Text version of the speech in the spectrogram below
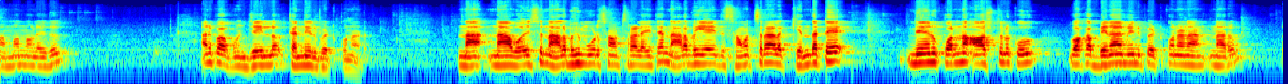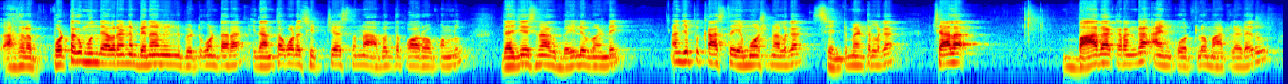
సంబంధం లేదు అని పాపం జైల్లో కన్నీరు పెట్టుకున్నాడు. నా నా వయసు నలభై మూడు సంవత్సరాలు అయితే నలభై ఐదు సంవత్సరాల కిందటే నేను కొన్న ఆస్తులకు ఒక బినామీని పెట్టుకున్నాను అంటున్నారు. అసలు పుట్టక ముందు ఎవరైనా బినామీని పెట్టుకుంటారా? ఇదంతా కూడా సిట్ చేస్తున్న అబద్ధపు ఆరోపణలు. దయచేసి నాకు బెయిల్ ఇవ్వండి అని చెప్పి కాస్త ఎమోషనల్గా సెంటిమెంటల్గా చాలా బాధాకరంగా ఆయన కోర్టులో మాట్లాడారు.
